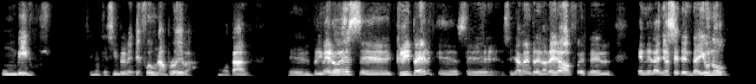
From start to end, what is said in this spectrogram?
un virus, sino que simplemente fue una prueba como tal. El primero es eh, Creeper, que se, llama enredadera, fue en el, en el año 71.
